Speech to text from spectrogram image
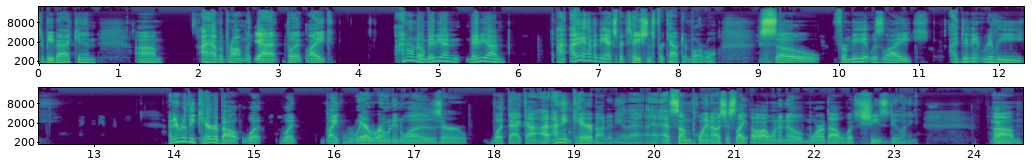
to be back in. Um, I have a problem with Yeah. that, but like, I don't know. Maybe I maybe I'm. I, I didn't have any expectations for Captain Marvel, so for me it was like I didn't really. I didn't really care about what what like where Ronan was or what that guy. I, I didn't care about any of that. A- At some point, I was just like, oh, I want to know more about what she's doing. Yeah. Um,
